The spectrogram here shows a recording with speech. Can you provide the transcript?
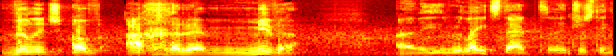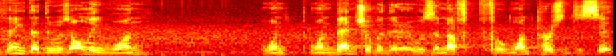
village of Achremiva. And he relates that interesting thing that there was only one, one, one bench over there. It was enough for one person to sit.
